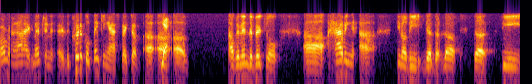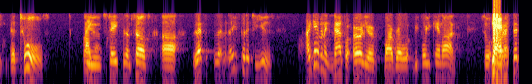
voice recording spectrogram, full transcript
Barbara and I mentioned uh, the critical thinking aspect of uh, Yes. uh, of of an individual uh, having uh, you know the the the the the, the, tools Right. to say to themselves, uh, let's let, let me put it to use. I gave an example earlier, Barbara, before you came on. So Yes. I said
